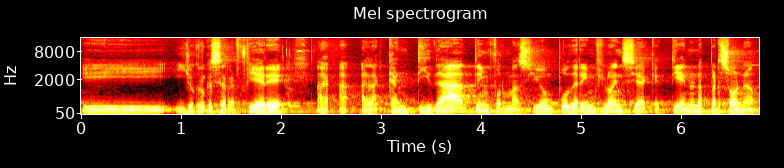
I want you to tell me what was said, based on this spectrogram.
Y, yo creo que se refiere a, la cantidad de información, poder e influencia que tiene una persona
